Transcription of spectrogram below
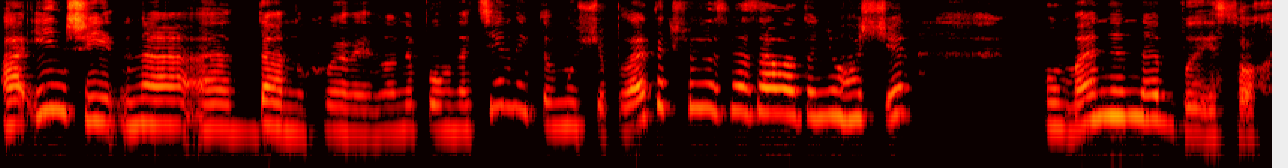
а інший на е, дану хвилину неповноцінний, тому що плетик, що я зв'язала до нього, ще у мене не висох.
